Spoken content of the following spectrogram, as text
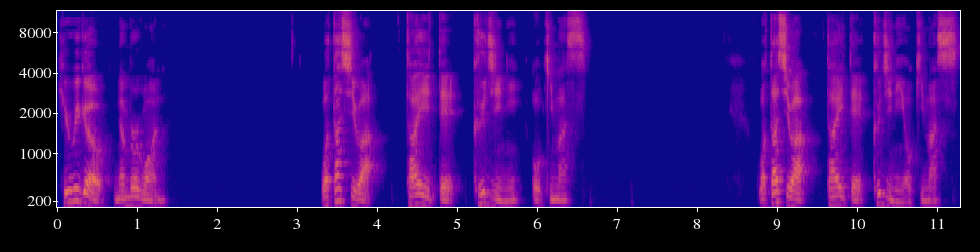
Here we go. Number one. 私は耐えて9時に起きます。私は耐えて9時に起きます。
